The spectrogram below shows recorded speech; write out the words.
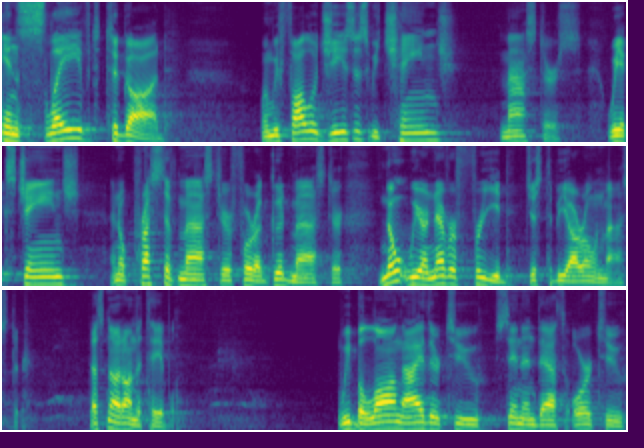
enslaved to God, when we follow Jesus, we change masters. We exchange an oppressive master for a good master. Note we are never freed just to be our own master. That's not on the table. We belong either to sin and death or to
